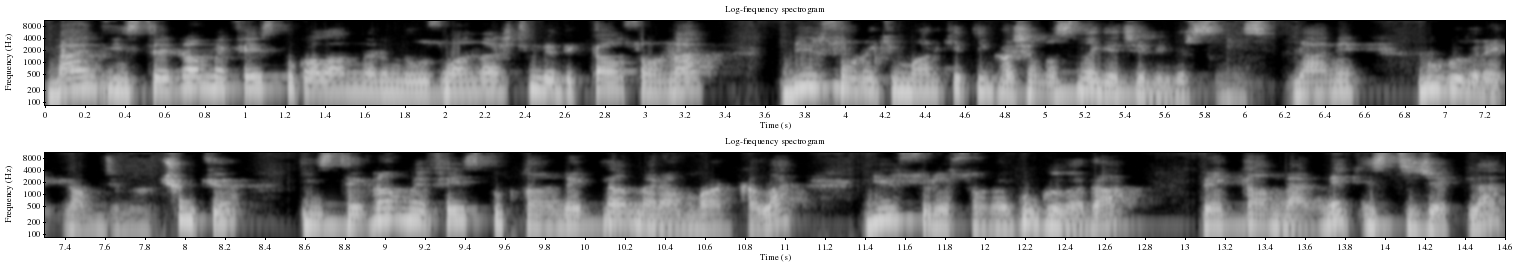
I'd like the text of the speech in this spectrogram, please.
ben Instagram ve Facebook alanlarında uzmanlaştım dedikten sonra bir sonraki marketing aşamasına geçebilirsiniz. Yani Google reklamcılığı. Çünkü Instagram ve Facebook'tan reklam veren markalar bir süre sonra Google'a da reklam vermek isteyecekler.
